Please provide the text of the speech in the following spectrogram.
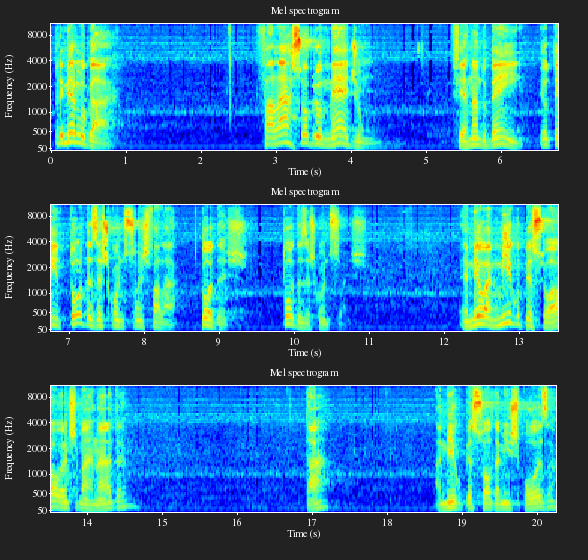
Em primeiro lugar, falar sobre o médium Fernando Bem, eu tenho todas as condições de falar. Todas. Todas as condições. É meu amigo pessoal, antes de mais nada. Tá? Amigo pessoal da minha esposa.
